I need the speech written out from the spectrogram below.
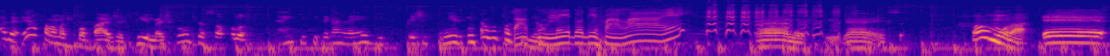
olha, eu ia falar umas bobagens aqui, mas como o pessoal falou, ai, tem que pegar leve, preso. Então eu vou Tá o com seguinte. medo de falar, hein? Ah, meu filho, é isso. Vamos lá. É...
